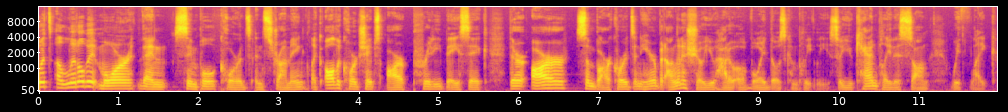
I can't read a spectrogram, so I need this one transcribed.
so it's a little bit more than simple chords and strumming. Like all the chord shapes are pretty basic. There are some bar chords in here, but I'm going to show you how to avoid those completely. So you can play this song with like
